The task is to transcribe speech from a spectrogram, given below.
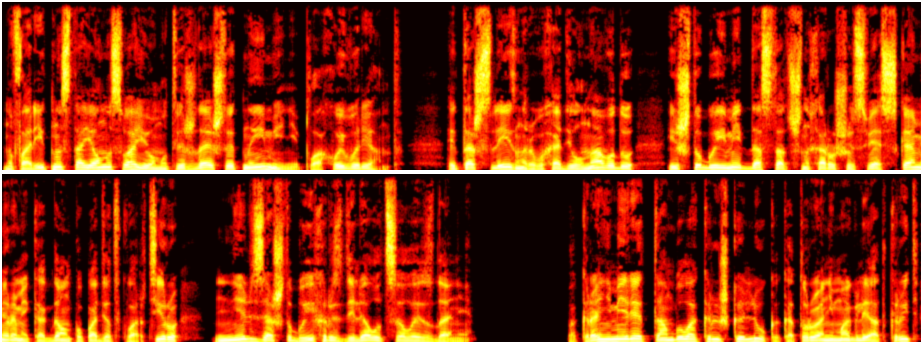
Но Фарид настоял на своем, утверждая, что это наименее плохой вариант. Этаж Слейзнера выходил на воду, и чтобы иметь достаточно хорошую связь с камерами, когда он попадет в квартиру, нельзя, чтобы их разделяло целое здание. По крайней мере, там была крышка люка, которую они могли открыть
